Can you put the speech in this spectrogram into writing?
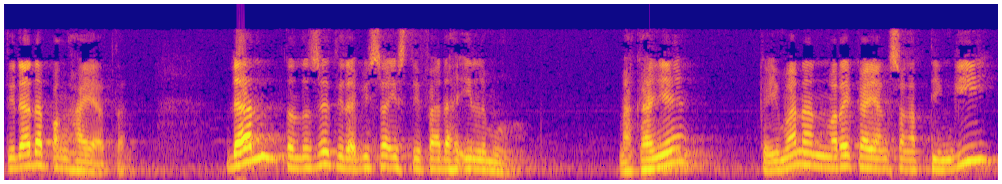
tidak ada penghayatan. Dan tentu saja tidak bisa istifadah ilmu. Makanya Keimanan mereka yang sangat tinggi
